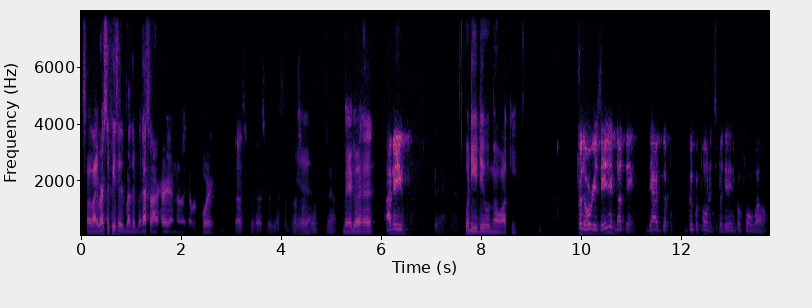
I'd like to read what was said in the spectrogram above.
So like rest in peace to his brother, but that's what I heard in like a report. that's good. That's good. That's that's Yeah. cool. Yeah. But yeah, go ahead. I mean, damn man. What do you do with Milwaukee? For the organization, nothing. They have good good components, but they didn't perform well.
